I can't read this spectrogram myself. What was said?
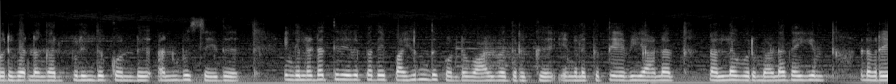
ஒருவர் நாங்கள் புரிந்து கொண்டு அன்பு செய்து எங்களிடத்தில் இருப்பதை பகிர்ந்து கொண்டு வாழ்வதற்கு எங்களுக்கு தேவையான நல்ல ஒரு மனதையும் ஆண்டவரே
